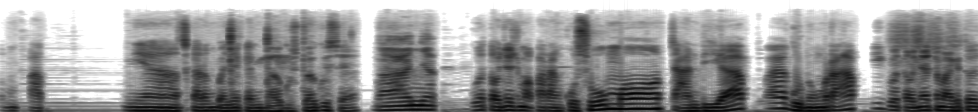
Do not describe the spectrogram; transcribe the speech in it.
tempatnya sekarang banyak yang bagus-bagus ya Banyak. gue taunya cuma Parangkusumo, Candi apa, Gunung Merapi, gue taunya cuma gitu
